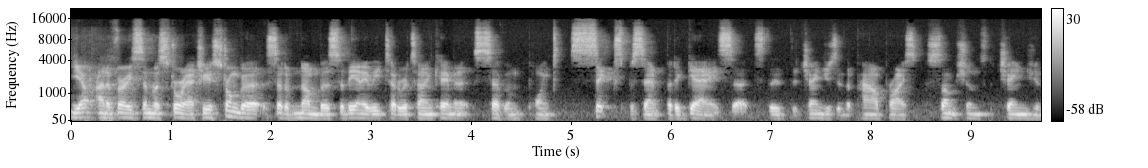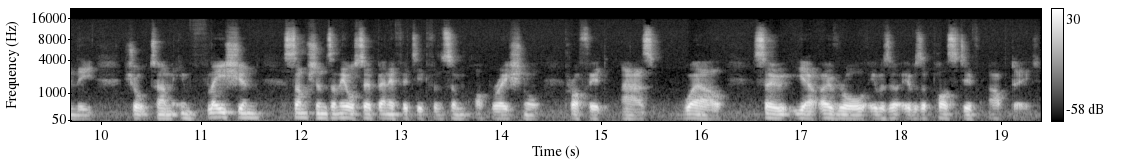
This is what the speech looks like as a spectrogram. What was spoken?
Yep, and a very similar story, actually, a stronger set of numbers. So the NAV total return came in at 7.6%, but again, it's, uh, it's the, the changes in the power price assumptions, the change in the short term inflation assumptions, and they also benefited from some operational profit as well. So yeah, overall, it was a, it was a positive update.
